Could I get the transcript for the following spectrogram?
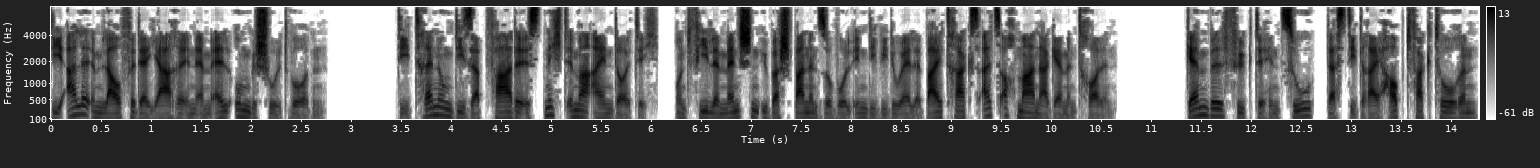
die alle im Laufe der Jahre in ML umgeschult wurden. Die Trennung dieser Pfade ist nicht immer eindeutig, und viele Menschen überspannen sowohl individuelle Beitrags- als auch Mana-Gammeln-Trollen. Gamble fügte hinzu, dass die drei Hauptfaktoren,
